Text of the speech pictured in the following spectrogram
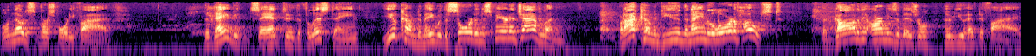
Well, notice verse 45 the David said to the Philistine, You come to me with a sword and a spear and a javelin, But I come unto you in the name of the Lord of hosts, the God of the armies of Israel, whom you have defied.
